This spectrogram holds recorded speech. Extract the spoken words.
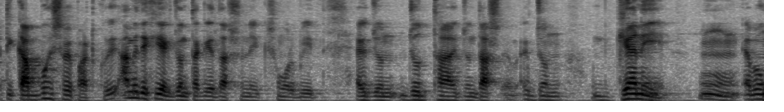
একটি কাব্য হিসেবে পাঠ করি, আমি দেখি একজন তাকে দার্শনিক, সমরবিদ, একজন যোদ্ধা, একজন দাস একজন জ্ঞানী এবং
